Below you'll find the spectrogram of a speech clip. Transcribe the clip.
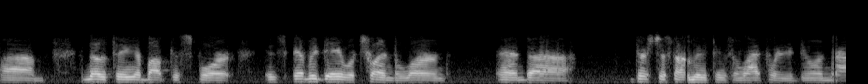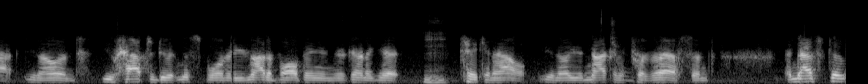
Um, another thing about this sport is every day we're trying to learn, and uh, there's just not many things in life where you're doing that, you know, and you have to do it in this sport or you're not evolving and you're going to get taken out, you know, you're not going to progress. And, and that's the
